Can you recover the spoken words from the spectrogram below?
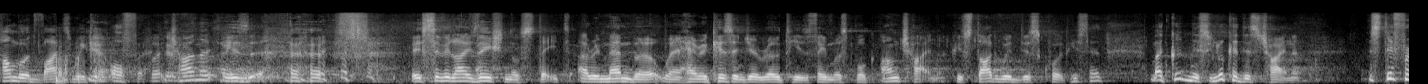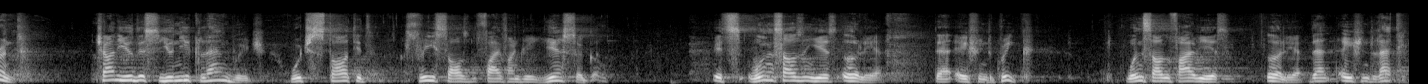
humble advice we can offer. But China is a civilizational state. I remember when Henry Kissinger wrote his famous book on China, he started with this quote. He said, my goodness, look at this China. It's different. China uses this unique language, which started 3,500 years ago. It's 1,000 years earlier than ancient Greek, 1,005 years earlier than ancient Latin.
